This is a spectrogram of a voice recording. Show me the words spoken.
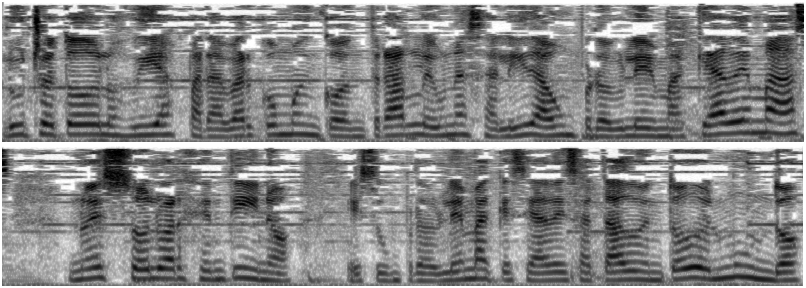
Lucho todos los días para ver cómo encontrarle una salida a un problema que además no es solo argentino, es un problema que se ha desatado en todo el mundo,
